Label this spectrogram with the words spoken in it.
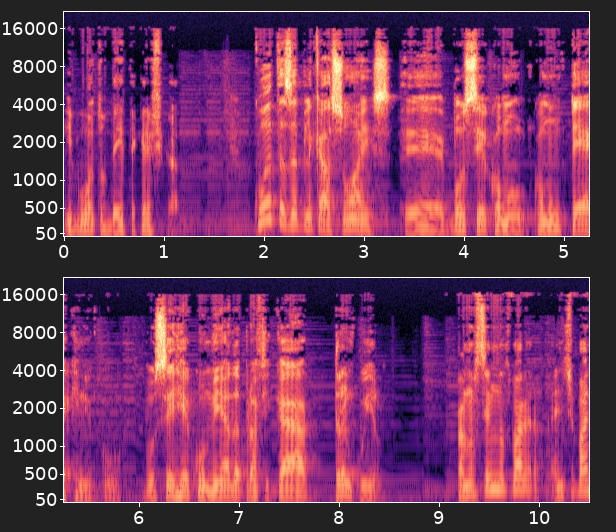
e muito bem tecnificado. Quantas aplicações é, você, como, como um técnico, você recomenda para ficar tranquilo? Nós temos, a gente vai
